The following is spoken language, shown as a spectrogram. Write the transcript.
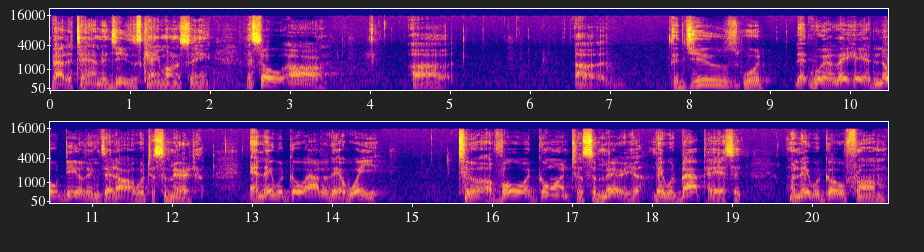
by the time that Jesus came on the scene. And so uh, uh, uh, the Jews would, well, they had no dealings at all with the Samaritans. And they would go out of their way to avoid going to Samaria, they would bypass it when they would go from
